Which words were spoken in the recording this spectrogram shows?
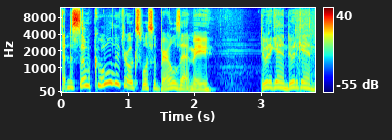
That is so cool. They throw explosive barrels at me. Do it again. Do it again.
